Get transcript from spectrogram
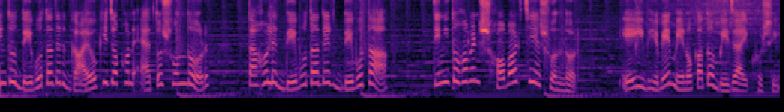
কিন্তু দেবতাদের গায়কই যখন এত সুন্দর, তাহলে দেবতাদের দেবতা তিনি তো হবেন সবার চেয়ে সুন্দর। এই ভেবে মেনকা তো বেজায় খুশি।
